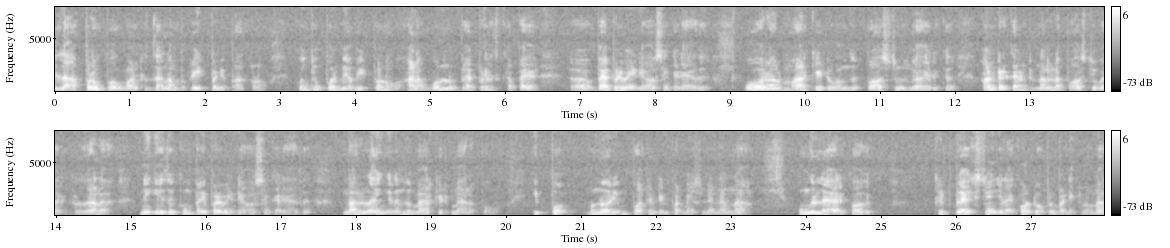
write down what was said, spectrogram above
இல்லை அப்புறம் போகுமான்றது தான் நம்ம வெயிட் பண்ணி பார்க்கணும். கொஞ்சம் பொறுமையாக வெயிட் பண்ணுவோம். ஆனால் ஒன்றும் பயப்படுறதுக்கு பய பயப்பட வேண்டிய அவசியம் கிடையாது. ஓவரால் மார்க்கெட்டு வந்து பாசிட்டிவாக இருக்குது அண்டர் கரண்ட் நல்லா பாசிட்டிவாக இருக்கிறதால நீங்கள் எதுக்கும் பயப்பட வேண்டிய அவசியம் கிடையாது. நல்லா இங்கேருந்து மார்க்கெட் மேலே போகும். இப்போது இன்னொரு இம்பார்ட்டண்ட் இன்ஃபர்மேஷன் என்னென்னா உங்களில் யாருக்காவது கிரிப்டோ எக்ஸ்சேஞ்சில் அக்கௌண்ட் ஓப்பன் பண்ணிக்கணும்னா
